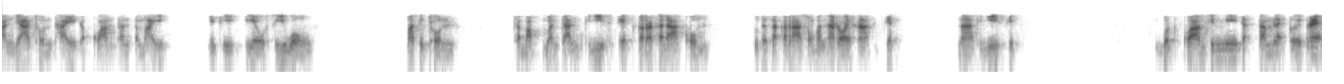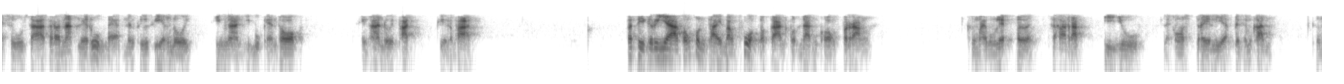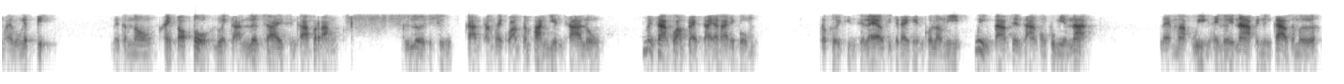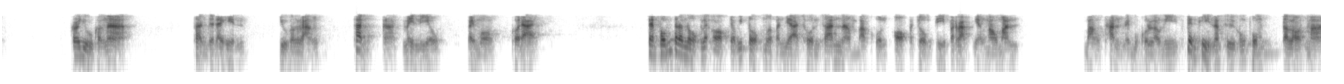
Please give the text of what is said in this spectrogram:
ปัญญาชนไทยกับความทันสมัย นิธิเอียวศรีวงศ์มติชน ฉบับวันจันทร์ที่ 21 กรกฎาคม พุทธศักราช 2557 หน้าที่ 20 บทความชิ้นนี้จะทำและเผยแพร่สู่สาธารณะในรูปแบบหนังสือเสียงโดยทีมงานอีบุ๊กแอนทอก เสียงอ่านโดยพัฒธีรพาส ปฏิกิริยาของคนไทยบางพวกต่อการกดดันของฝรั่งเครื่องหมายวงเล็บเปิด สหรัฐ EU และออสเตรเลียเป็นสำคัญเครื่องหมายวงเล็บปิด ในทำนองให้ตอบโต้ด้วยการเลิกใช้สินค้าฝรั่ง หรือเลยไปถึงการทำให้ความสัมพันธ์เย็นชาลง ไม่สร้างความแปลกใจอะไรให้ผม เพราะเคยชินเสียแล้วที่จะได้เห็นคนเหล่านี้วิ่งตามเส้นทางของผู้มีอำนาจ และมักวิ่งให้เลยหน้าไปหนึ่งก้าวเสมอ เพราะอยู่ข้างหน้า ท่านจะได้เห็น อยู่ข้างหลัง ท่านอาจไม่เหลียวไปมองก็ได้ แต่ผมตระหนกและออกจากวิตกเมื่อปัญญาชนชั้นนำบางคนออกประโจมตีฝรั่งอย่างเมามัน บางท่านในบุคคลเหล่านี้ เป็นที่นับถือของผมตลอดมา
